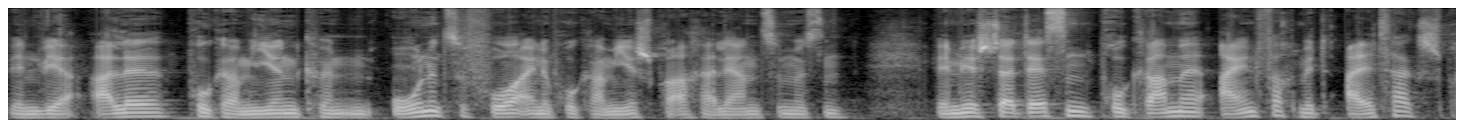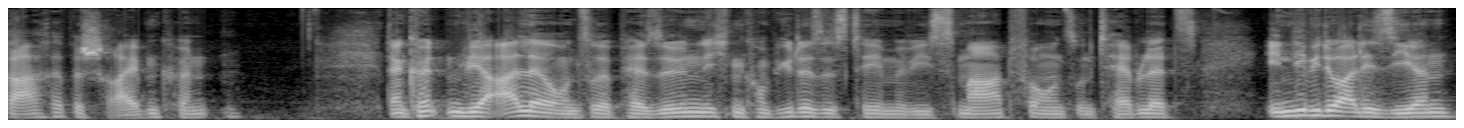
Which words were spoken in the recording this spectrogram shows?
wenn wir alle programmieren könnten, ohne zuvor eine Programmiersprache erlernen zu müssen? Wenn wir stattdessen Programme einfach mit Alltagssprache beschreiben könnten? Dann könnten wir alle unsere persönlichen Computersysteme wie Smartphones und Tablets individualisieren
